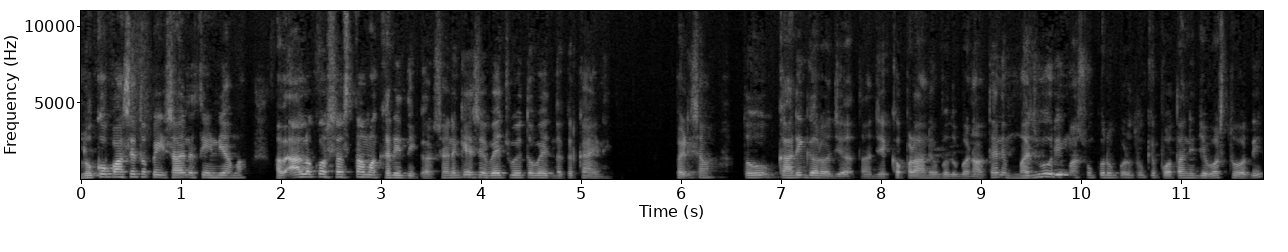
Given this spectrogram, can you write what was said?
લોકો પાસે તો પૈસા નથી ઇન્ડિયામાં. હવે આ લોકો સસ્તામાં ખરીદી કરશે અને કહેશે, વેચવું હોય તો વેચ, નકર કાંઈ નહીં. પૈસા તો કારીગરો જે હતા, જે કપડાને બધું બનાવતા, એને મજબૂરીમાં શું કરવું પડતું કે પોતાની જે વસ્તુ હતી,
